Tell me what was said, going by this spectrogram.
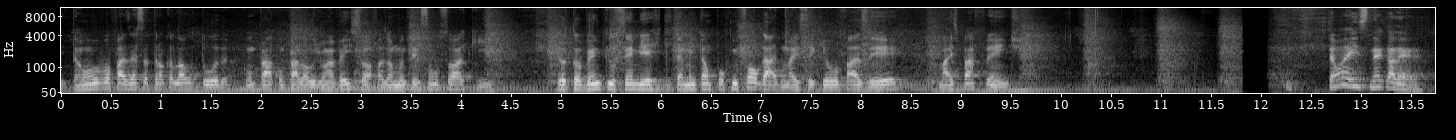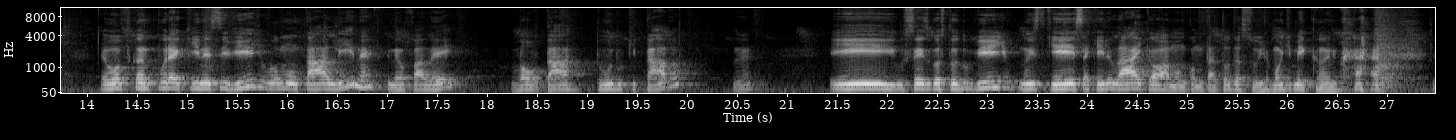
Então eu vou fazer essa troca logo toda. Comprar, comprar logo de uma vez só, fazer uma manutenção só aqui. Eu tô vendo que o semi-eixo também tá um pouco empolgado, mas isso aqui eu vou fazer mais pra frente. Então é isso, né, galera? Eu vou ficando por aqui nesse vídeo, vou montar ali, né, como eu falei, voltar tudo que tava, né? E vocês gostou do vídeo, não esqueça aquele like, ó, a mão como tá toda suja, mão de mecânico.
